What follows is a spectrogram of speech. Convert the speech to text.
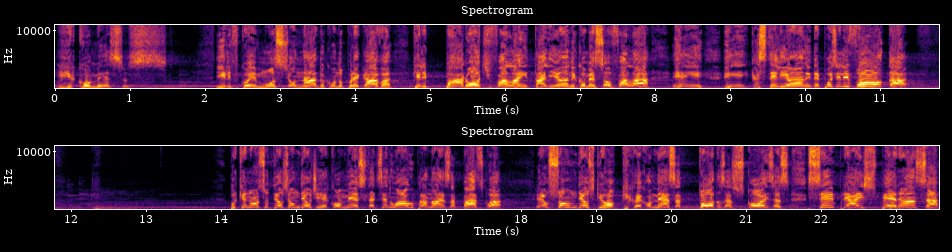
recomeços. E ele ficou emocionado quando pregava, que ele parou de falar em italiano e começou a falar em, em castelhano, e depois ele volta. Porque nosso Deus é um Deus de recomeço, está dizendo algo para nós essa Páscoa. Eu sou um Deus que, recomeça todas as coisas, sempre há esperança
